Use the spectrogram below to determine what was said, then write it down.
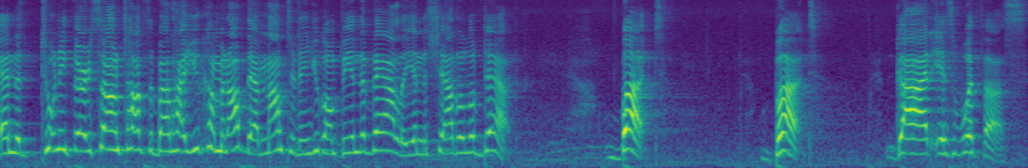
And the 23rd Psalm talks about how you're coming off that mountain and you're going to be in the valley in the shadow of death. But, but, God is with us.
